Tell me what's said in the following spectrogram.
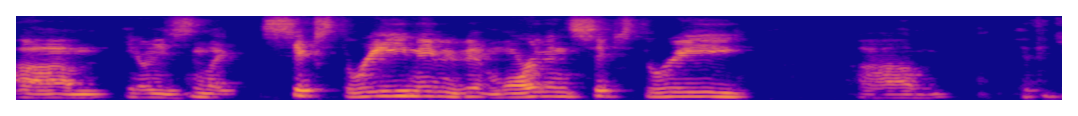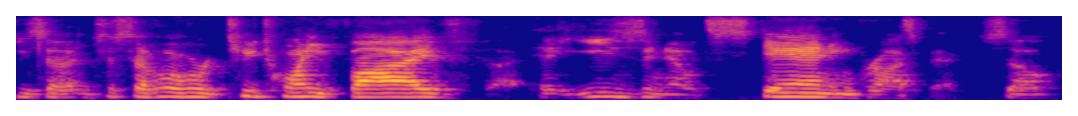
um, you know he's in like six three, maybe a bit more than six three. Um, I think he's uh, just over 225. He's an outstanding prospect. So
